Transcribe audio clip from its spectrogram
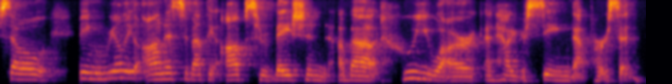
So being really honest about the observation about who you are and how you're seeing that person.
